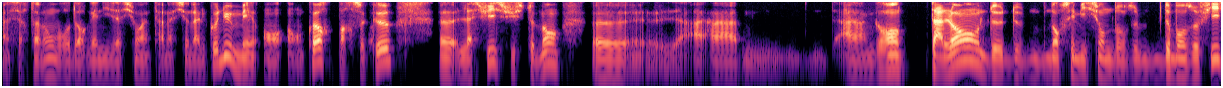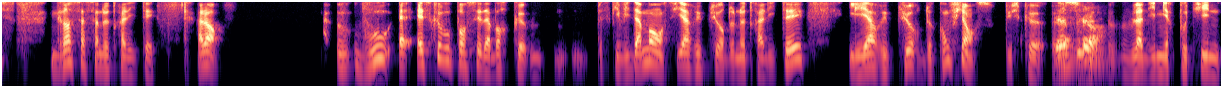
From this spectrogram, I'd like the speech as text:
un certain nombre d'organisations internationales connues, mais encore parce que euh, la Suisse, justement, euh, a, un grand talent dans ses missions de bons, de bons offices grâce à sa neutralité. Alors, vous, est-ce que vous pensez d'abord que, parce qu'évidemment, s'il y a rupture de neutralité, il y a rupture de confiance, puisque euh, Vladimir Poutine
